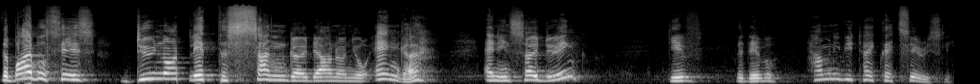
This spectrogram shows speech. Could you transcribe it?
The Bible says, Do not let the sun go down on your anger, and in so doing, give the devil. How many of you take that seriously?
